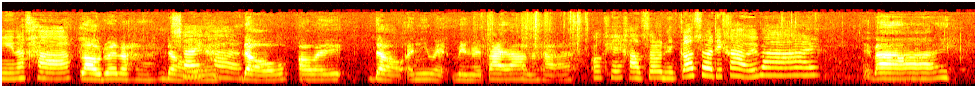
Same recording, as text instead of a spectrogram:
นี้นะคะ เราด้วยนะคะ เดี๋ยวใช่ค่ะ เดี๋ยวเอาไว้ เดี๋ยวอันนี้ไว้เมนไว้ใต้ล่างนะคะ โอเคค่ะสำหรับวันนี้ก็สวัสดีค่ะ บ๊ายบาย บ๊ายบาย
